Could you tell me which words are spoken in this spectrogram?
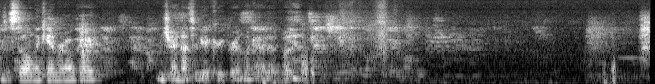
Is it still on the camera okay? I'm trying not to be a creeper and look at it, but.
